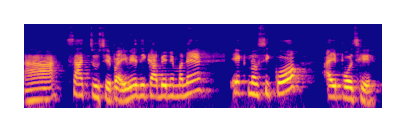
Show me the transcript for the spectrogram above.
હા, સાચું છે ભાઈ. વેદિકાબેને મને એકનો સિક્કો આપ્યો છે.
